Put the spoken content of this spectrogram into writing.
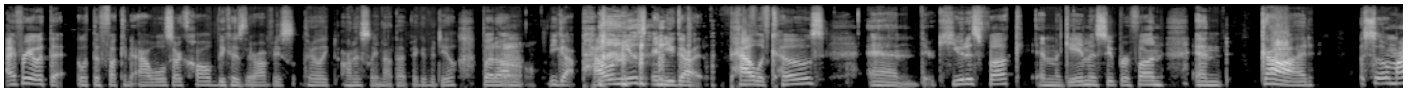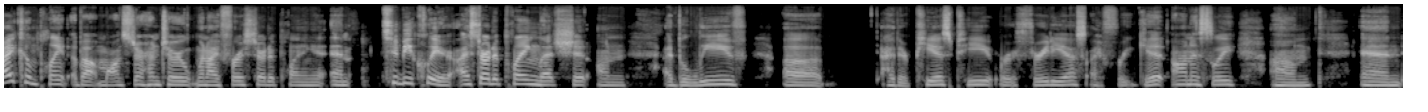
I forget what the what the fucking owls are called because they're obviously they're like honestly not that big of a deal. But um, Oh. you got palamutes and you got palicos, and they're cute as fuck, and the game is super fun. And God, so my complaint about Monster Hunter when I first started playing it, and to be clear, I started playing that shit on, I believe, uh, either PSP or 3DS. I forget honestly. Um, and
